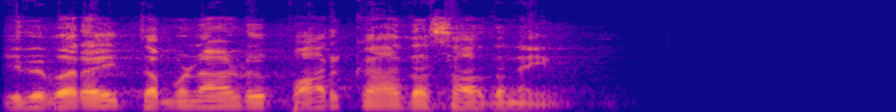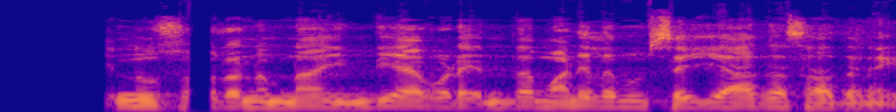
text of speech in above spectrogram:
இதுவரை தமிழ்நாடு பார்க்காத சாதனை. இன்னும் சொல்லணும்னா இந்தியாவோட எந்த மாநிலமும் செய்யாத சாதனை.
